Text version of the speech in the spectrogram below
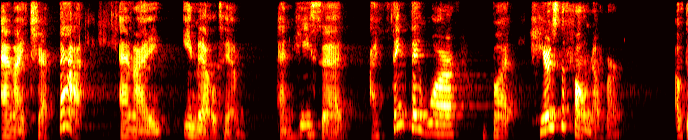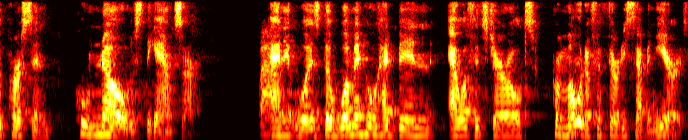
and I checked that and I emailed him and he said, I think they were, but here's the phone number of the person who knows the answer. Wow. And it was the woman who had been Ella Fitzgerald's promoter for 37 years.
